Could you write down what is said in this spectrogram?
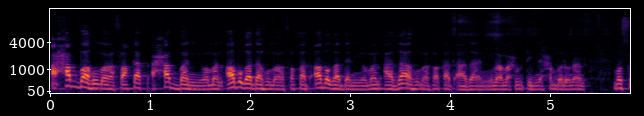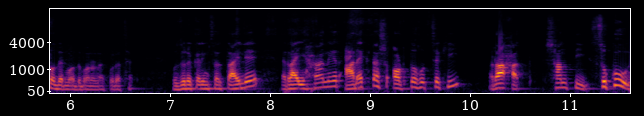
আহাব্বাহুমা ফাকাত আহাব্বানি ওমান আবগাদাহুমা ফাকাত আবগাদানি ওমান আদাহুমা ফাকাত আদানি ইমাম আহমদ ইবনে হাম্বল মধ্যে বর্ণনা করেছেন। হুজুর করিম সাল তাইলে রাইহানের আরেকটা অর্থ হচ্ছে কি? রাহাত, শান্তি, সুকুন।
